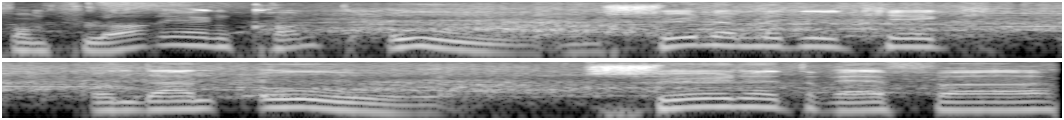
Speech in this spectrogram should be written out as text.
Von Florian kommt, oh, ein schöner Mittelkick und dann, oh, schöne Treffer.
